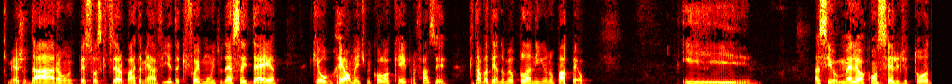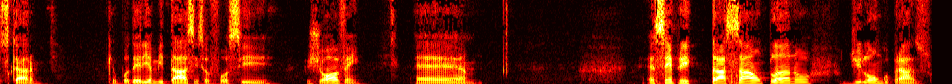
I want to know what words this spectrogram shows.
que me ajudaram, pessoas que fizeram parte da minha vida, que foi muito dessa ideia que eu realmente me coloquei para fazer, que estava dentro do meu planinho no papel. E assim, o melhor conselho de todos, cara, que eu poderia me dar assim se eu fosse jovem, é é sempre traçar um plano de longo prazo.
